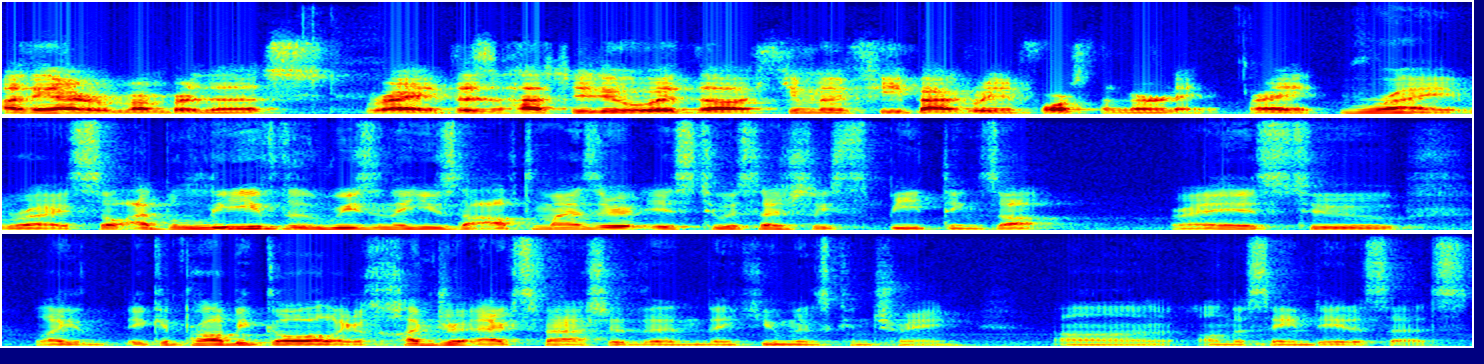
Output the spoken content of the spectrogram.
I think I remember this. Right. This has to do with uh, human feedback reinforcement learning, right? Right, right. So I believe the reason they use the optimizer is to essentially speed things up, right? Is to like it can probably go like hundred x faster than than humans can train on on the same data sets.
